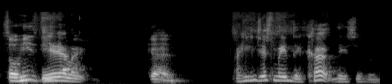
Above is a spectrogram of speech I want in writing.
So he's, he's yeah, like, go ahead. He just made the cut, basically.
